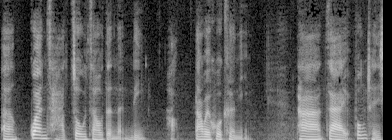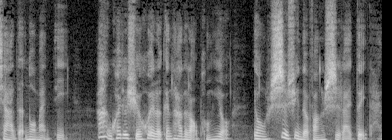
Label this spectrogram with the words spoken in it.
嗯、呃，观察周遭的能力。好，大卫霍克尼，他在封城下的诺曼底，他很快就学会了跟他的老朋友用视讯的方式来对谈，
